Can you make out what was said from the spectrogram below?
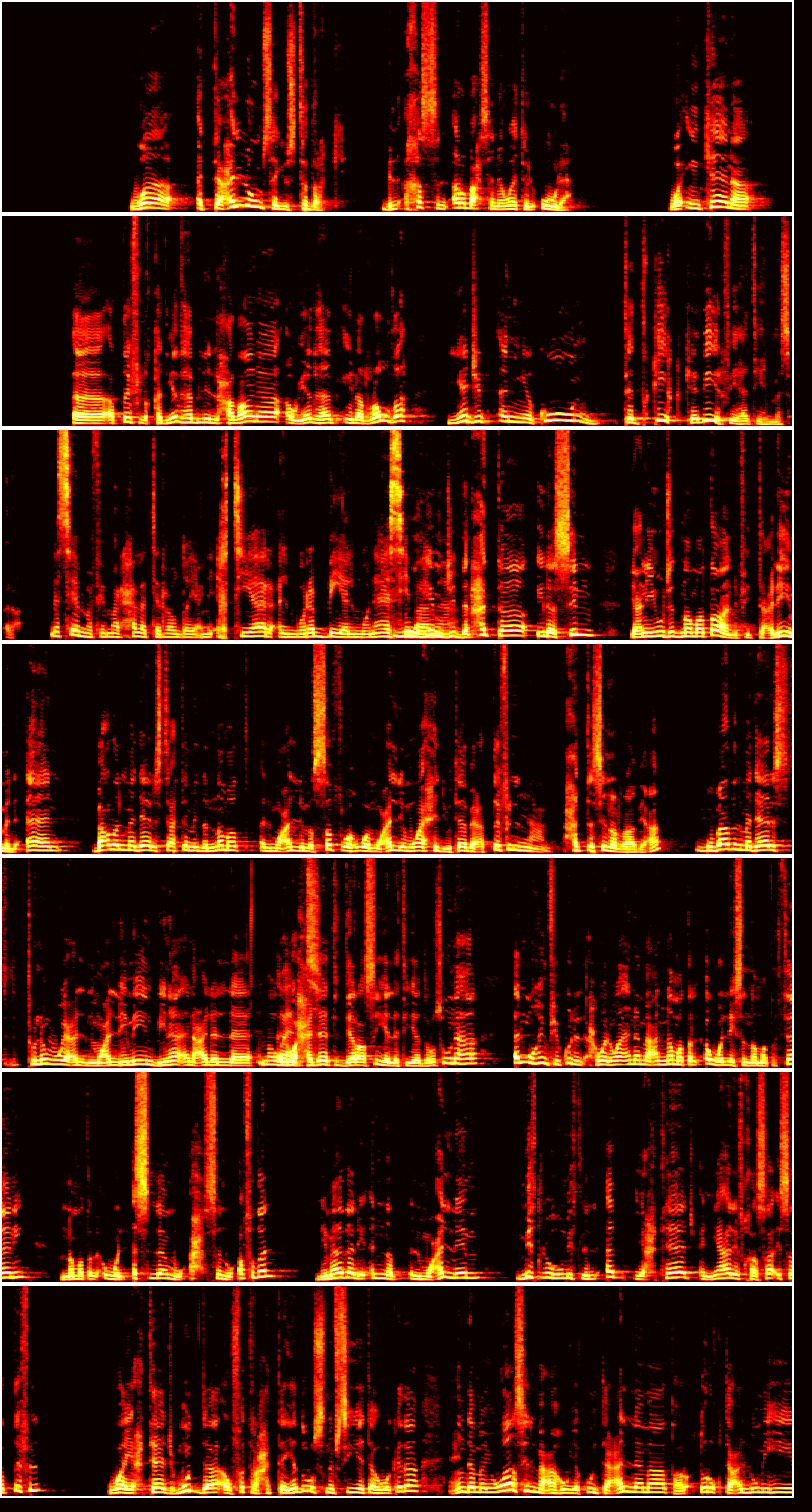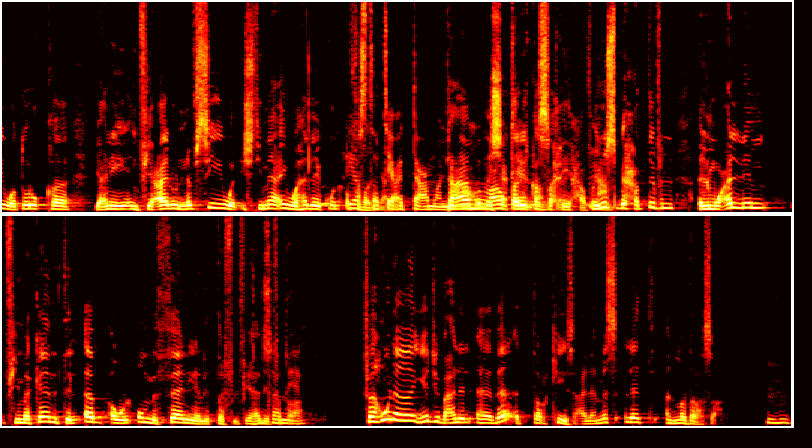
والتعلم سيستدرك بالأخص الأربع سنوات الأولى. وإن كان آه، الطفل قد يذهب للحضانة أو يذهب إلى الروضة يجب أن يكون تدقيق كبير في هذه المسألة. لا سيما في مرحلة الروضة يعني اختيار المربيه المناسبه مهم جدا حتى إلى سن يعني يوجد نمطان في التعليم الآن. بعض المدارس تعتمد النمط المعلم الصف وهو معلم واحد يتابع الطفل نعم. حتى سن الرابعة. وبعض المدارس تنوع المعلمين بناء على. الوحدات الدراسية التي يدرسونها. المهم في كل الأحوال وأنا مع النمط الأول ليس النمط الثاني. النمط الأول أسلم وأحسن وأفضل. لماذا؟ لأن المعلم مثله مثل الأب يحتاج أن يعرف خصائص الطفل ويحتاج مدة أو فترة حتى يدرس نفسيته وكذا عندما يواصل معه يكون تعلم طر- طرق تعلمه وطرق يعني انفعاله النفسي والاجتماعي وهذا يكون أفضل يستطيع يعني. التعامل معه بطريقة. صحيحة نعم. فيصبح الطفل المعلم في مكانة الأب أو الأم الثانية للطفل في هذه. الفترة فهنا يجب على الآباء التركيز على مسألة المدرسة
